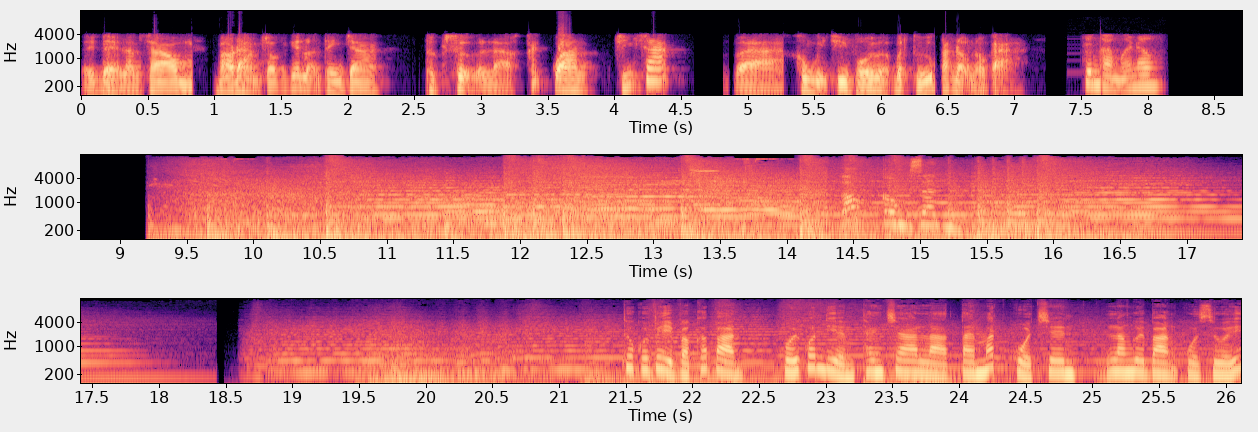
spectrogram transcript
để làm sao bảo đảm cho cái kết luận thanh tra thực sự là khách quan chính xác và không bị chi phối bởi bất cứ tác động nào cả. Xin cảm ơn ông. Góc công dân. Thưa quý vị và các bạn, với quan điểm thanh tra là tai mắt của trên, là người bạn của dưới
